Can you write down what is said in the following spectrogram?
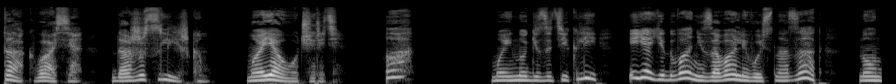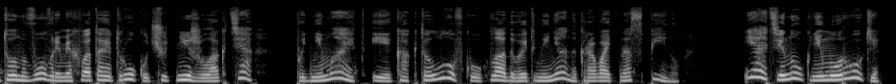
так, Вася, даже слишком. Моя очередь». «А?» Мои ноги затекли, и я едва не заваливаюсь назад, но Антон вовремя хватает руку чуть ниже локтя, поднимает и как-то ловко укладывает меня на кровать на спину. Я тяну к нему руки,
